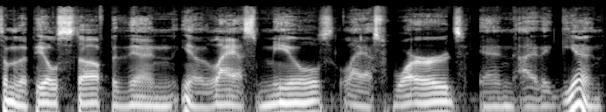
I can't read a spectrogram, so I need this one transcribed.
some of the pill stuff but then you know last meals last words and I, again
